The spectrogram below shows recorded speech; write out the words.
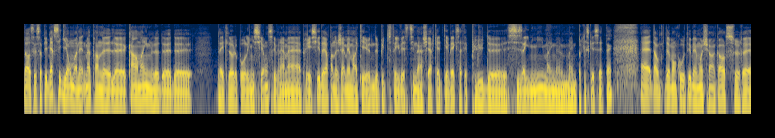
Non, c'est ça. Puis merci, Guillaume, honnêtement, de prendre le, quand même là, de d'être là, pour l'émission. C'est vraiment apprécié. D'ailleurs, tu n'en as jamais manqué une depuis que tu t'es investi dans chez Arcade Québec. Ça fait plus de six ans et demi, même, même presque sept ans. Euh, donc, de mon côté, ben, moi, je suis encore sur euh,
